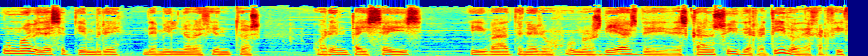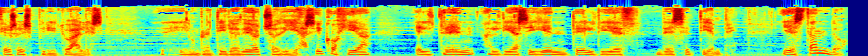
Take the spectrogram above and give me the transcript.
un 9 de septiembre de 1946 iba a tener unos días de descanso y de retiro, de ejercicios espirituales, un retiro de ocho días, y cogía el tren al día siguiente, el 10 de septiembre. Y estando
